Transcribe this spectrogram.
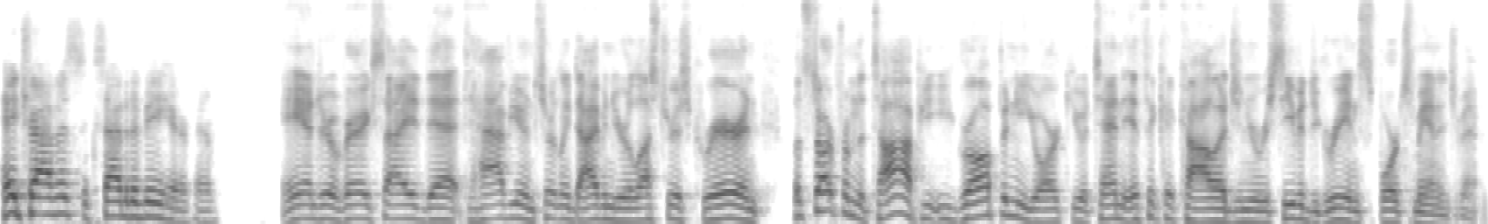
Hey, Travis. Excited to be here, man. Andrew, very excited to, to have you and certainly dive into your illustrious career. And let's start from the top. You, you grow up in New York, you attend Ithaca College, and you receive a degree in sports management.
